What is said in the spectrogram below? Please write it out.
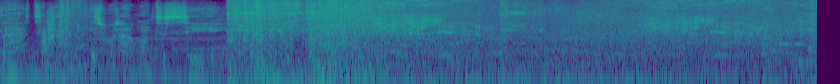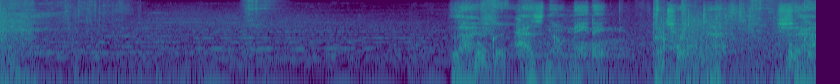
That is what I want to see. Life Okay. has no meaning, but your death shall.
